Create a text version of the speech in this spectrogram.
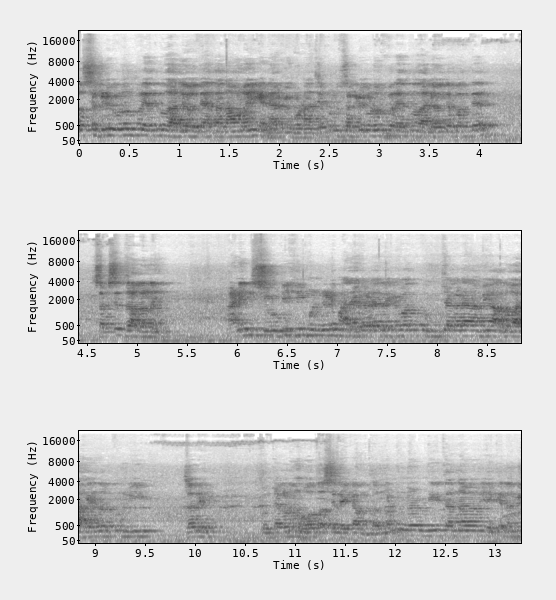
तर सगळीकडून प्रयत्न झाले होते. आता नाव नाही घेणार मी कोणाचे पण सगळीकडून प्रयत्न झाले होते पण ते सक्सेस झालं नाही. आणि शेवटी ही मंडळी माझ्याकडे आली किंवा तुमच्याकडे आम्ही आलो आहे जर तुम्ही जर तुमच्याकडून होत असेल एक आमचं म्हणून मी त्यांना एकेला मी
